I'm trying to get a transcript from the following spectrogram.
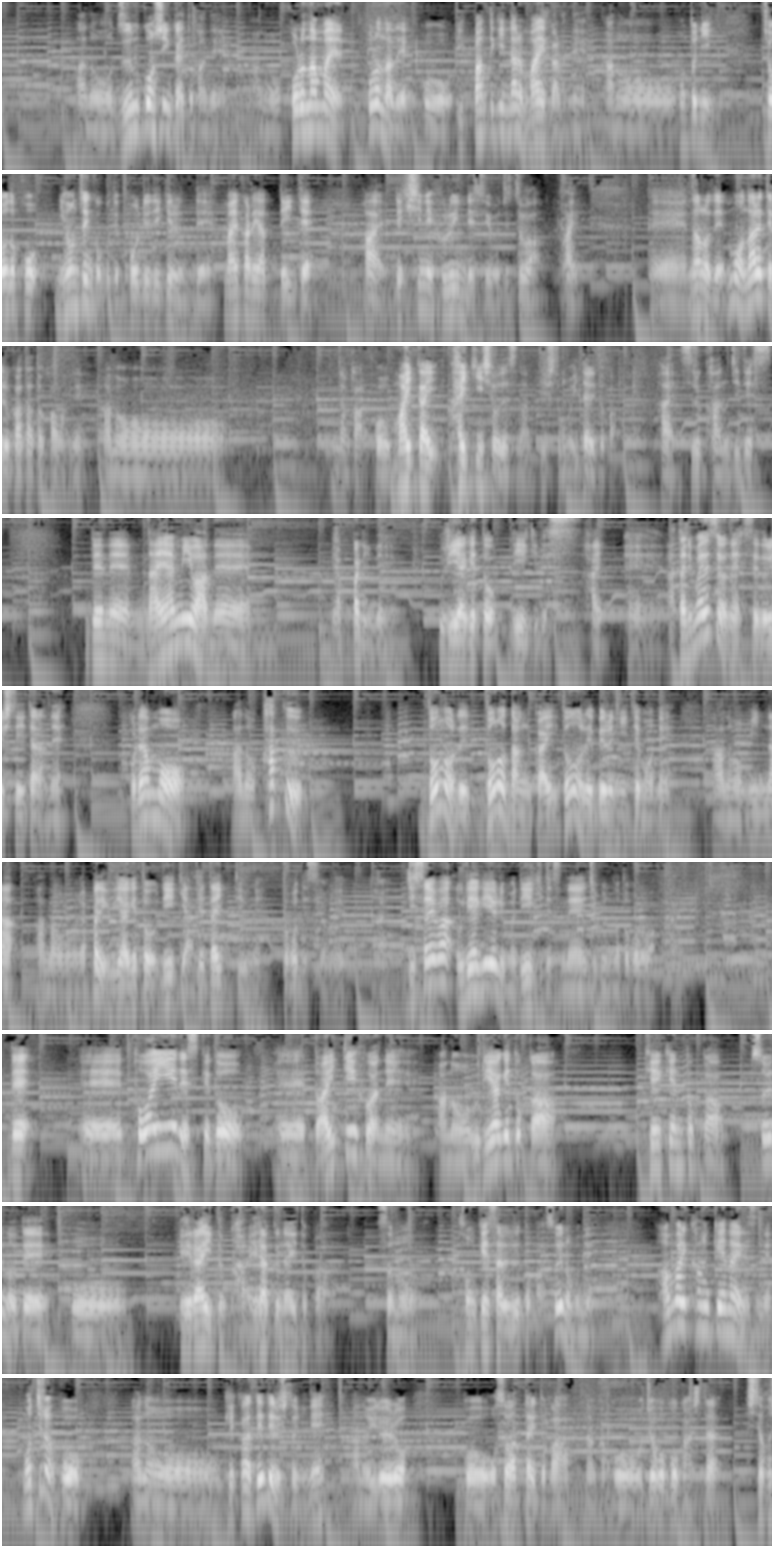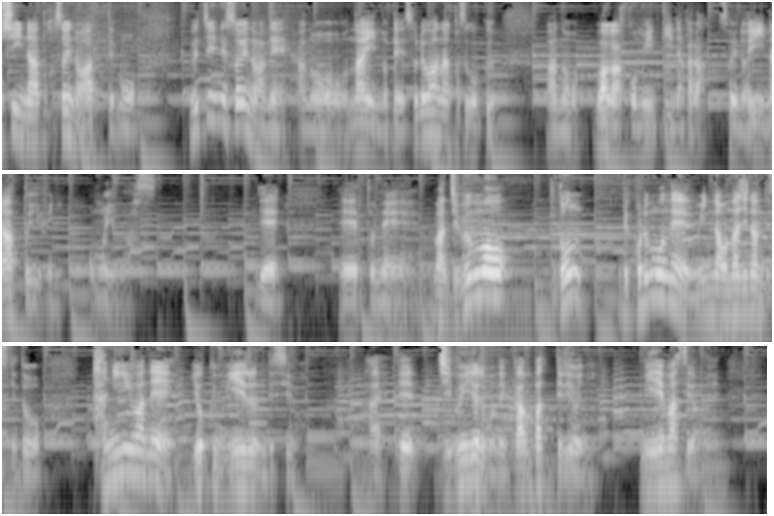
あの、ズーム懇親会とかね、あの、コロナ前、コロナでこう、一般的になる前からね、あの、本当にちょうどこう、日本全国で交流できるんで、前からやっていて、はい。歴史ね、古いんですよ、実は。はい。えーなので、もう慣れてる方とかはね、あのーなんかこう、毎回解禁賞ですなんていう人もいたりとか、はい、する感じです。でね、悩みはね、やっぱりね、売上と利益です。はい。えー当たり前ですよね、背取りしていたらね。これはもう、あの、各、どのレ、どの段階、どのレベルにいてもね、あの、みんな、あの、やっぱり売上と利益上げたいっていうね、とこですよね。はい。実際は売上よりも利益ですね、自分のところは。はい。で、えーとはいえですけど、えっ、と、ITF はね、あの、売上とか、経験とか、そういうので、こう、偉いとか、偉くないとか、その、尊敬されるとか、そういうのもね、あんまり関係ないですね。もちろん、こう、あの結果が出てる人にね、あの、いろいろ、こう、教わったりとか、なんかこう、情報交換した、してほしいなとか、そういうのはあっても、別にね、そういうのはね、あのないので、それはなんかすごく、あの、我がコミュニティだから、そういうのはいいなというふうに思います。で、えーっとね、まあ自分も、どん、で、これもね、みんな同じなんですけど、他人はね、よく見えるんですよ。はい。で、自分よりもね、頑張ってるように見えますよね。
